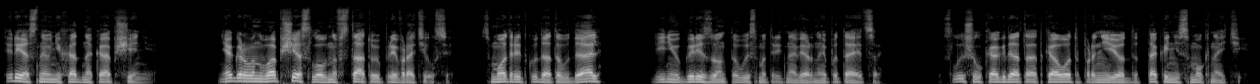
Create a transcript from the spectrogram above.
Интересное у них, однако, общение. Негр он вообще словно в статую превратился. Смотрит куда-то вдаль, линию горизонта высмотреть, наверное, пытается. Слышал когда-то от кого-то про нее, да так и не смог найти.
